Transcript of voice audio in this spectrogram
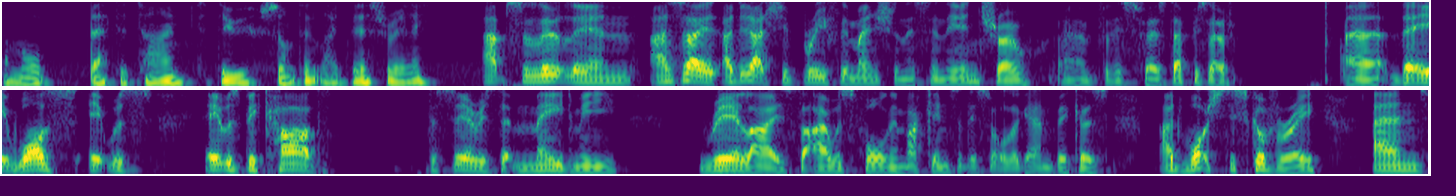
a more better time to do something like this really. Absolutely, and as I, I did actually briefly mention this in the intro um, for this first episode, uh, that it was it was it was Picard, the series that made me realize that I was falling back into this all again because I'd watched Discovery and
